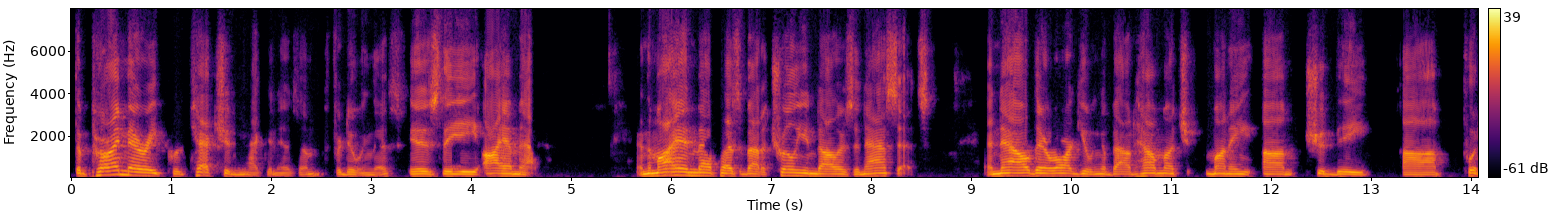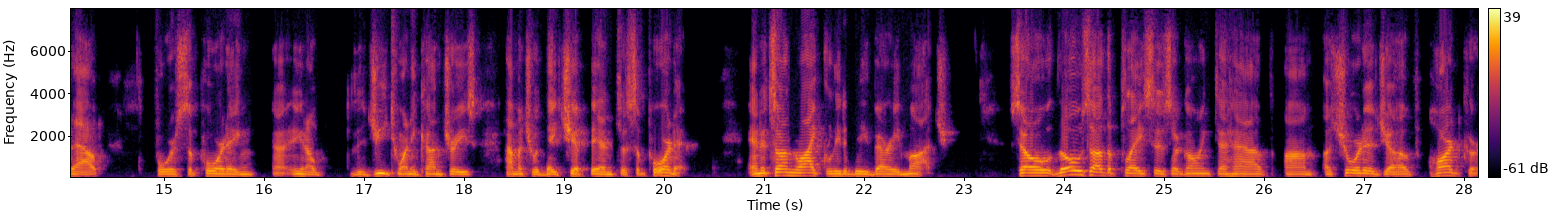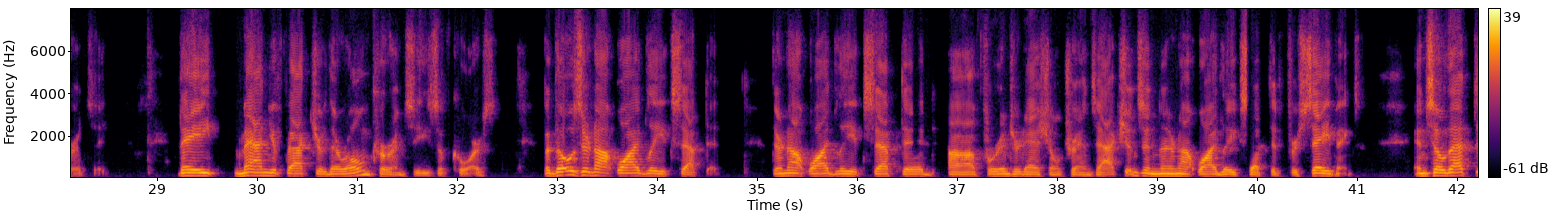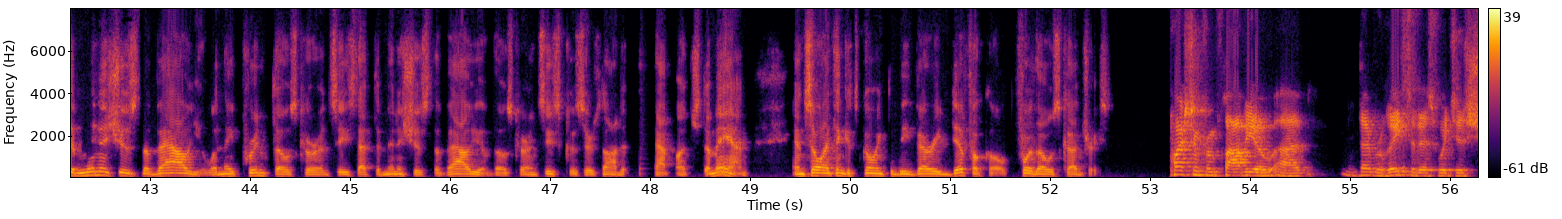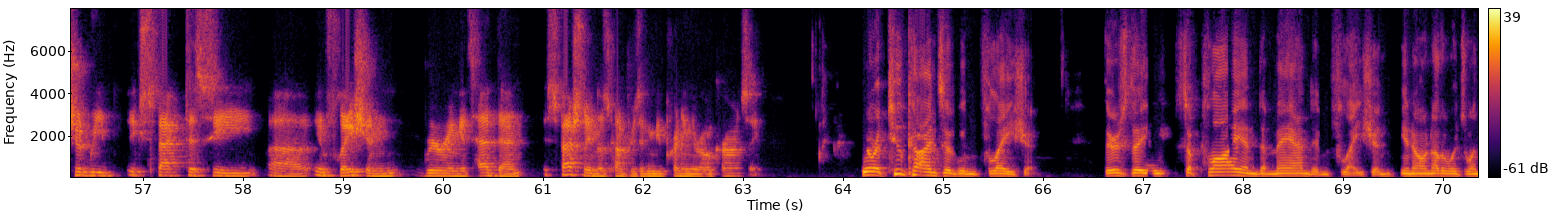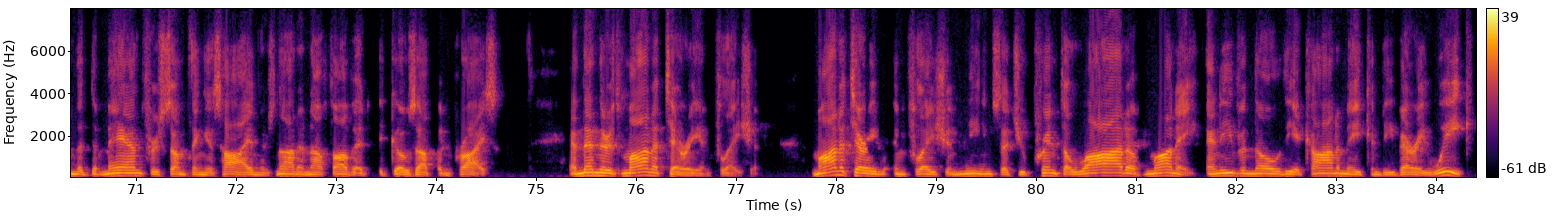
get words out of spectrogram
The primary protection mechanism for doing this is the IMF. And the IMF has about a trillion dollars in assets. And now they're arguing about how much money um, should be uh, put out for supporting, uh, you know, the G20 countries, how much would they chip in to support it? And it's unlikely to be very much. So those other places are going to have um, a shortage of hard currency. They manufacture their own currencies, of course, but those are not widely accepted. They're not widely accepted uh, for international transactions, and they're not widely accepted for savings. And so that diminishes the value. When they print those currencies, that diminishes the value of those currencies because there's not that much demand. And so I think it's going to be very difficult for those countries. Question from Flavio uh, that relates to this, which is should we expect to see uh, inflation rearing its head then, especially in those countries that can be printing their own currency? There are two kinds of inflation there's the supply and demand inflation. You know, in other words, when the demand for something is high and there's not enough of it, it goes up in price. And then there's monetary inflation. Monetary inflation means that you print a lot of money, and even though the economy can be very weak,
